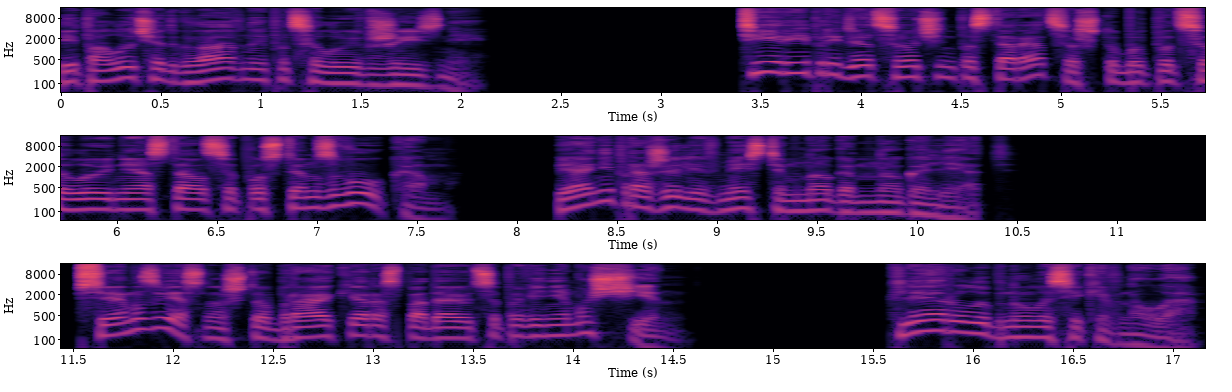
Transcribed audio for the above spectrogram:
и получит главный поцелуй в жизни. Тири придется очень постараться, чтобы поцелуй не остался пустым звуком, и они прожили вместе много-много лет. Всем известно, что браки распадаются по вине мужчин. Клэр улыбнулась и кивнула.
